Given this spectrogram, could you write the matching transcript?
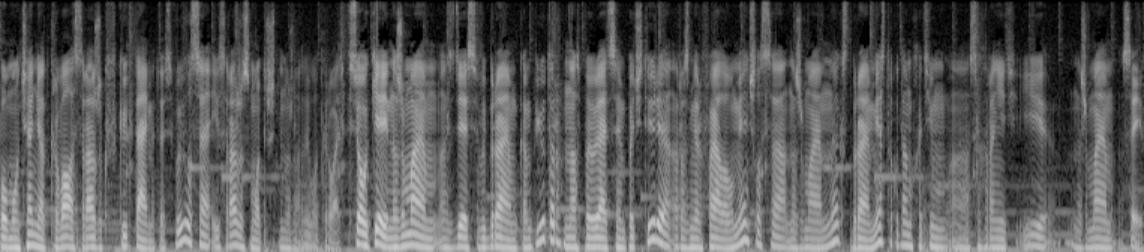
по умолчанию открывалось сразу же в QuickTime. То есть вывелся и сразу же смотришь, не нужно его открывать. Все окей, нажимаем здесь, выбираем компьютер, у нас появляется MP4, размер файла уменьшился, нажимаем Next, выбираем место, куда мы хотим э, сохранить и нажимаем Save.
